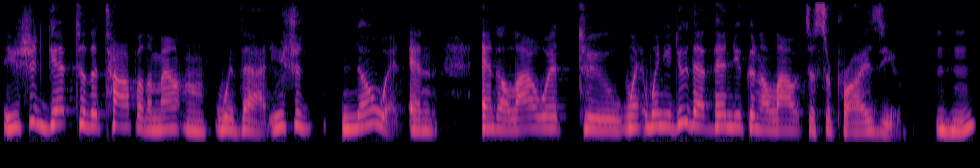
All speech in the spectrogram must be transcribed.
you should get to the top of the mountain with that you should know it and and allow it to when when you do that then you can allow it to surprise you. Mhm.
